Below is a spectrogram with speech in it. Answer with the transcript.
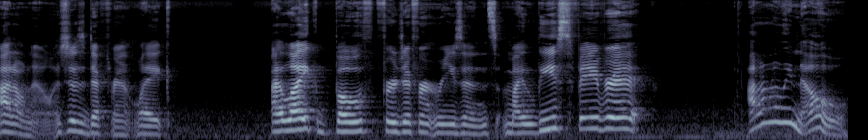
I don't know. It's just different. Like I like both for different reasons. My least favorite, I don't really know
